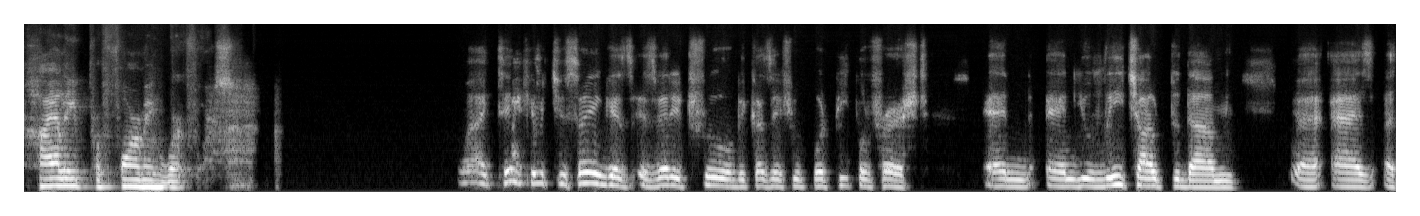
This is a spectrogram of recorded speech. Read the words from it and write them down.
highly performing workforce. Well, I think what you're saying is is very true because if you put people first, and and you reach out to them uh, as a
